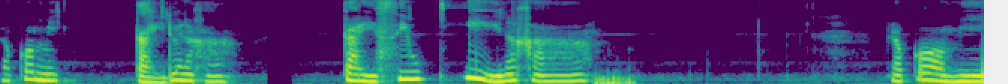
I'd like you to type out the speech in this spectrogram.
แล้วก็มีไก่ด้วยนะคะ ไก่ซิลกี้นะคะ แล้วก็มี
